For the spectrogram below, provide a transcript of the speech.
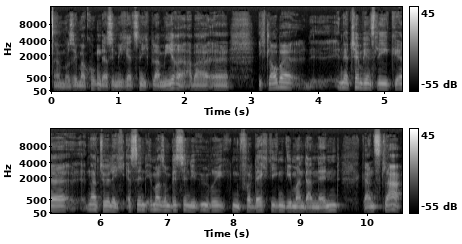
Da muss ich mal gucken, dass ich mich jetzt nicht blamiere. Aber äh, ich glaube, in der Champions League, äh, natürlich, es sind immer so ein bisschen die übrigen Verdächtigen, die man dann nennt, ganz klar.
